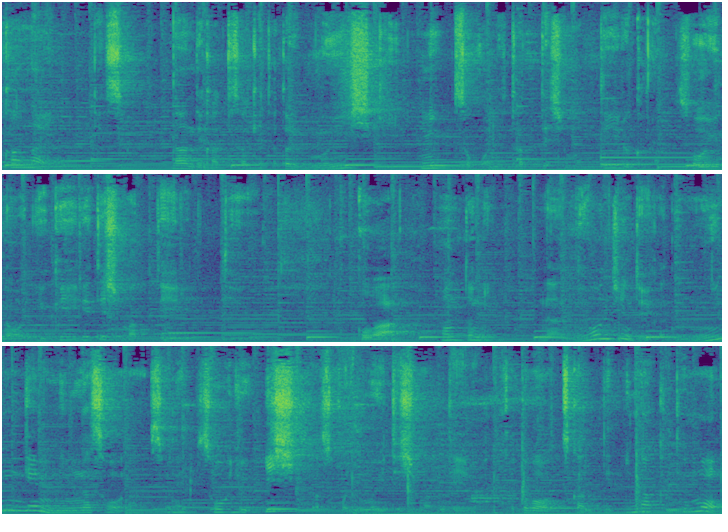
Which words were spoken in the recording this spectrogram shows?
向かないんですよ。なんでかってさっき言った通り無意識にそこに立ってしまっているからそういうのを受け入れてしまっているっていうここは本当に日本人というか、人間みんなそうなんですよね。そういう意識がそこに向いてしまっている言葉を使っていなくても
